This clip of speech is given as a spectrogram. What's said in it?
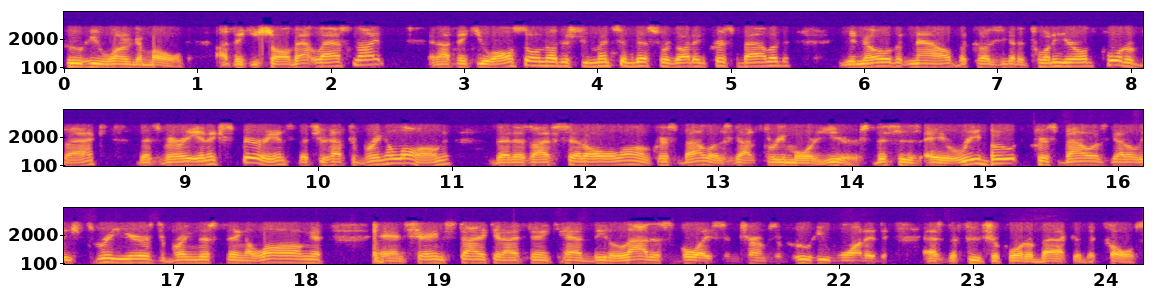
who he wanted to mold. I think you saw that last night. And I think you also noticed you mentioned this regarding Chris Ballard. You know that now because you got a 20 year old quarterback that's very inexperienced that you have to bring along. That, as I've said all along, Chris Ballard's got three more years. This is a reboot. Chris Ballard's got at least three years to bring this thing along. And Shane Steichen, I think, had the loudest voice in terms of who he wanted as the future quarterback of the Colts.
